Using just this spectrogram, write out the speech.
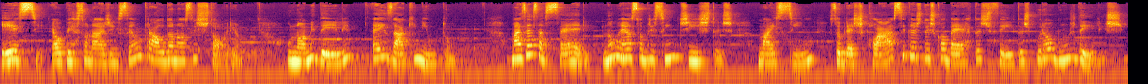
Esse é o personagem central da nossa história. O nome dele é Isaac Newton. Mas essa série não é sobre cientistas, mas sim sobre as clássicas descobertas feitas por alguns deles.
